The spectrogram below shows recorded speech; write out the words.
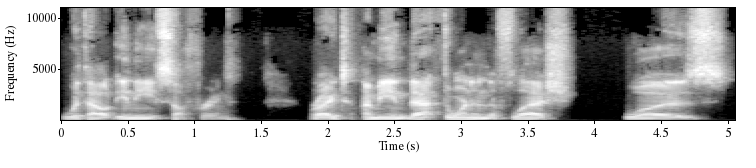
without any suffering, right? I mean, that thorn in the flesh was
